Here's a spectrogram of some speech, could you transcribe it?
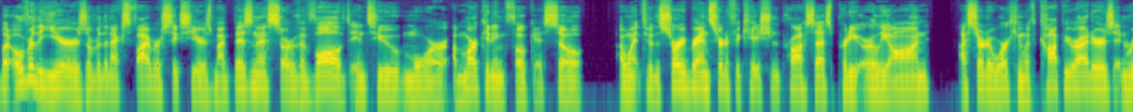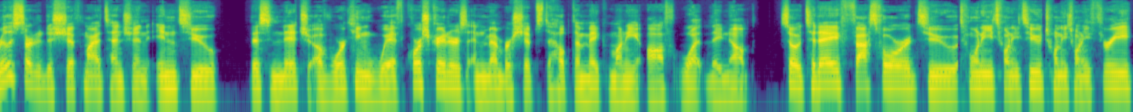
But over the years, over the next five or six years, my business sort of evolved into more a marketing focus. So I went through the StoryBrand certification process pretty early on. I started working with copywriters and really started to shift my attention into this niche of working with course creators and memberships to help them make money off what they know. So today, fast forward to 2022, 2023,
